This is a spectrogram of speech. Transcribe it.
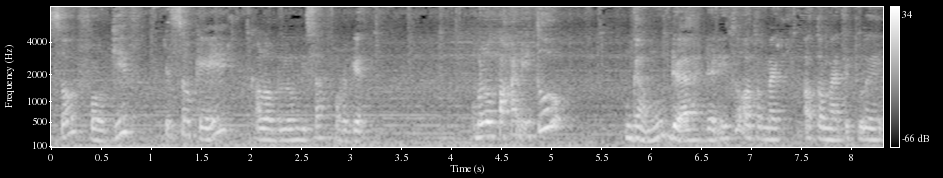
So forgive, it's okay kalau belum bisa forget. Melupakan itu nggak mudah dan itu otomat automatically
